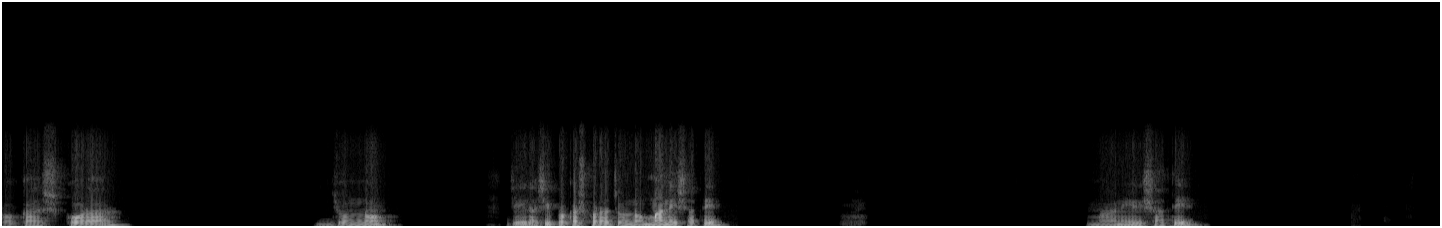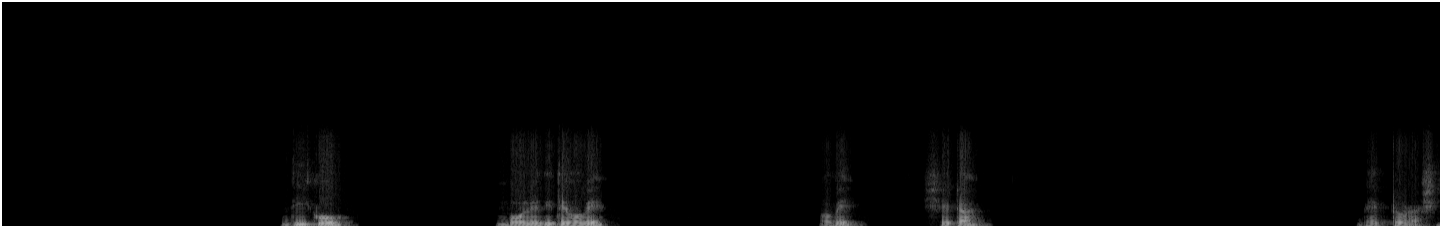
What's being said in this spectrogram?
প্রকাশ করার জন্য, যে রাশি প্রকাশ করার জন্য মানের সাথে মানের সাথে দিকও বলে দিতে হবে। হবে সেটা ভেক্টর রাশি।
